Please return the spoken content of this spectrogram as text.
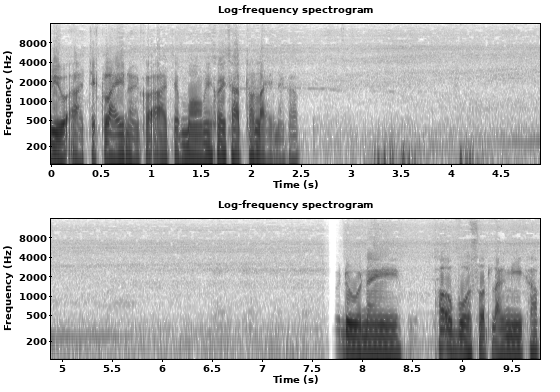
วิวอาจจะไกลหน่อยก็อาจจะมองไม่ค่อยชัดเท่าไหร่นะครับ มาดูในพระอุโบสถหลังนี้ครับ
